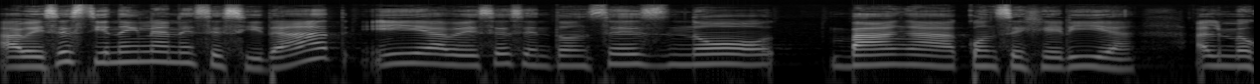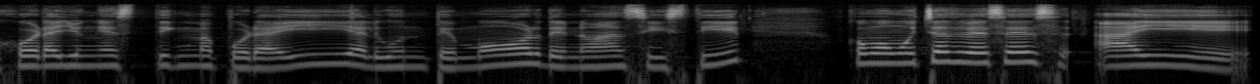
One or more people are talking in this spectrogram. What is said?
a veces tienen la necesidad y a veces entonces no van a consejería. A lo mejor hay un estigma por ahí, algún temor de no asistir, como muchas veces hay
